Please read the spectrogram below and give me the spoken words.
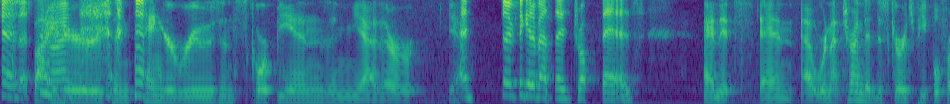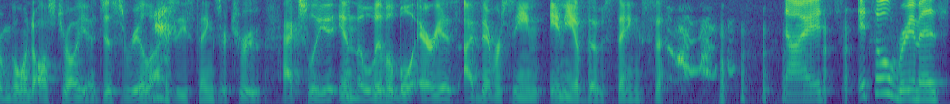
That's right. spiders and kangaroos and scorpions, and yeah, they're yeah. And don't forget about those drop bears. And it's and uh, we're not trying to discourage people from going to Australia. Just realize these things are true. Actually, in the livable areas, I've never seen any of those things. So. No, it's it's all rumors.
